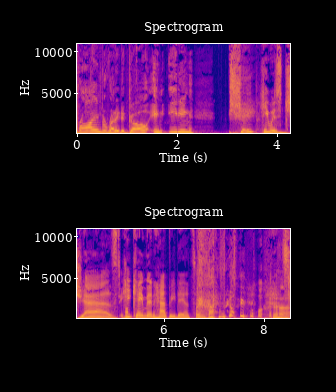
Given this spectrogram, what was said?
primed, ready to go, in eating shape. He was jazzed. He came in happy dancing. I really was.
